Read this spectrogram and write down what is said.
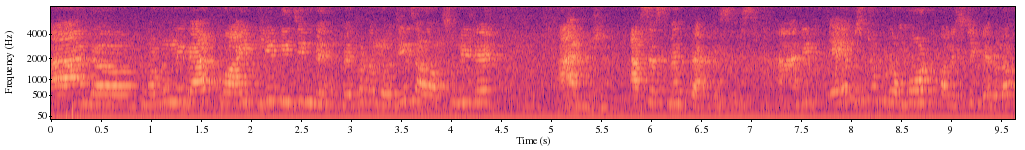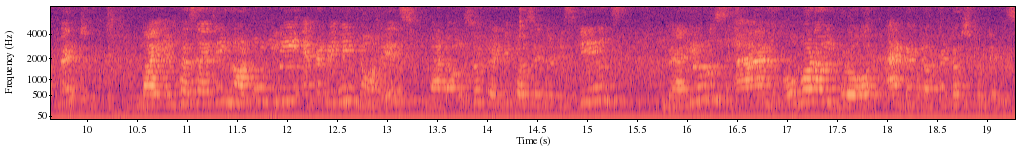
And uh, not only that, quietly teaching me methodologies are also needed and assessment practices. And it aims to promote holistic development by emphasizing not only academic knowledge but also 21st century skills, values and overall growth and development of students.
